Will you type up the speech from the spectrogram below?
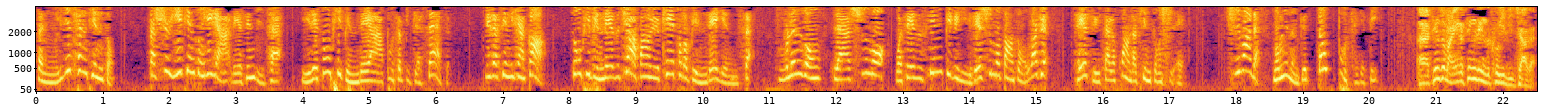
陈立春听众，和许义听众一样来信提出，现在中批平台啊布置比较散着。你在心里想讲，中批平台是解放员开拓的平台形式，无论从老书目或者是新编的现代书目当中挖掘，才受到了广大听众喜爱。希望呢，我们能够多播出一点。呃，听说马云的心情是可以理解的，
